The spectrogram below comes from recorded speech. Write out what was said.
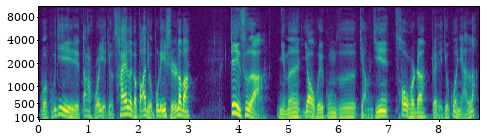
我估计大伙也就猜了个八九不离十了吧。这次啊，你们要回工资奖金，凑合着，这也就过年了。”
